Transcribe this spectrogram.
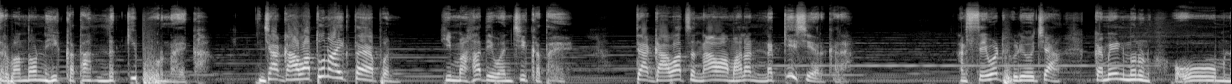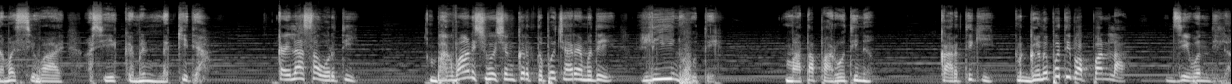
तर बांधवांनी ही कथा नक्की पूर्ण ऐका ज्या गावातून ऐकताय आपण ही महादेवांची कथा आहे. त्या गावाचं नाव आम्हाला नक्की शेअर करा. आणि शेवट व्हिडिओच्या कमेंट म्हणून ओम नम शिवाय अशी एक कमेंट नक्की द्या. कैलासावरती भगवान शिवशंकर तपचार्यामध्ये लीन होते. माता पार्वतीनं कार्तिकी आणि गणपती बाप्पांना जेवण दिलं.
